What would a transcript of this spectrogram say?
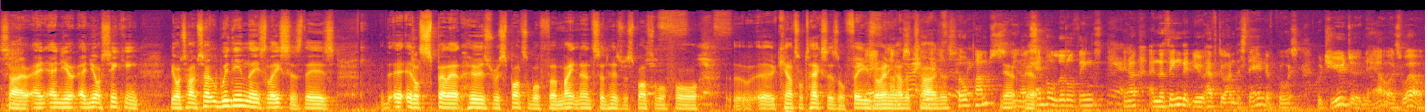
So and, and you're and you're sinking your time. So within these leases, there's it'll spell out who's responsible for maintenance and who's responsible Yes, for yes. uh, council taxes or fees Yeah, or any pumps, other charges. absolutely. Hill pumps, Yeah, you know, yeah. simple little things, Yeah. you know. And the thing that you have to understand, of course, which you do now as well,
